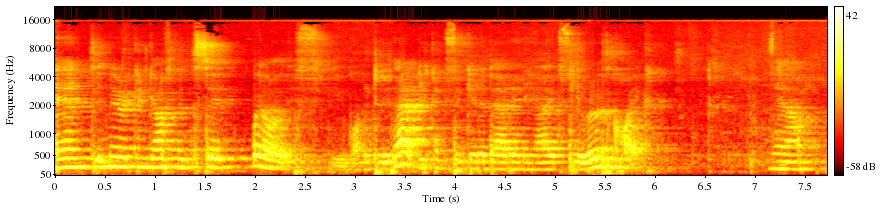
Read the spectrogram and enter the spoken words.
And the American government said, well, if you want to do that, you can forget about any aid for your earthquake. Now,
